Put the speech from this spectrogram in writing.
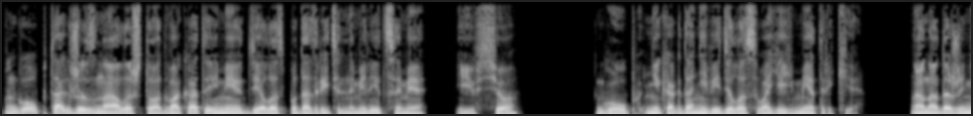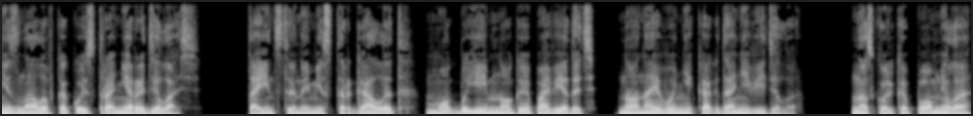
Гоуп также знала, что адвокаты имеют дело с подозрительными лицами, и все. Гоуп никогда не видела своей метрики. Она даже не знала, в какой стране родилась. Таинственный мистер Галлет мог бы ей многое поведать, но она его никогда не видела. Насколько помнила,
